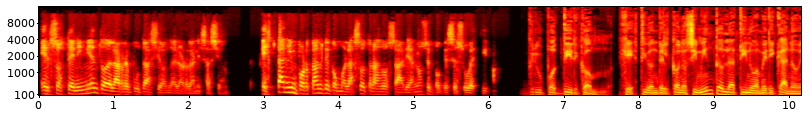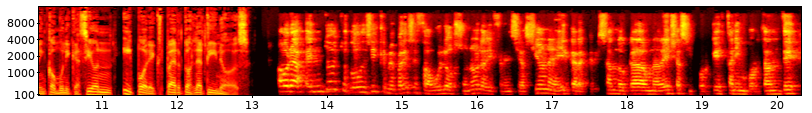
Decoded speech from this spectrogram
el sostenimiento de la reputación de la organización. Es tan importante como las otras dos áreas, no sé por qué se subestima. Grupo DIRCOM, gestión del conocimiento latinoamericano en comunicación y por expertos latinos. Ahora, en todo esto que vos decís que me parece fabuloso, ¿no? La diferenciación e ir caracterizando cada una de ellas y por qué es tan importante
